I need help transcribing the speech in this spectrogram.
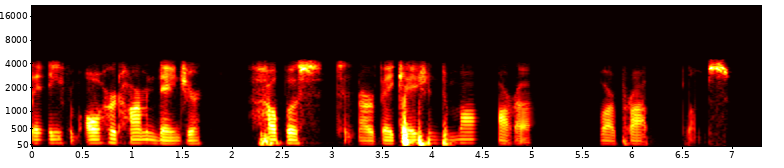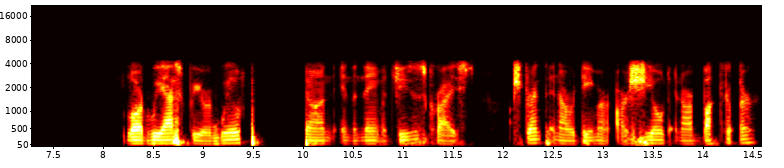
safe from all hurt, harm, and danger. Help us to our vacation tomorrow of our problems. Lord, we ask for your will done in the name of Jesus Christ, our strength and our Redeemer, our shield and our buckler,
